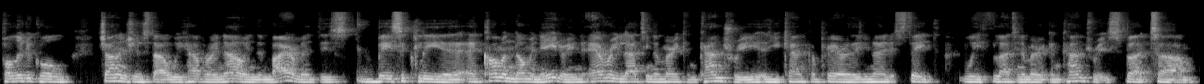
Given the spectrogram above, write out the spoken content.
political challenges that we have right now in the environment is basically a, a, common denominator in every Latin American country. You can't compare the United States with Latin American countries, but um,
